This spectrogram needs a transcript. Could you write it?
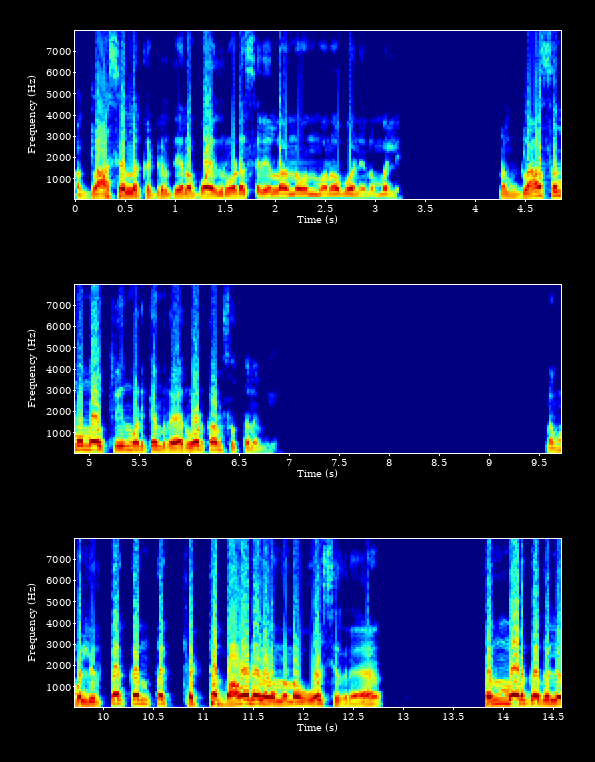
ಆ ಗ್ಲಾಸ್ ಎಲ್ಲ ಕಟ್ಟಿರುತ್ತೆ, ಏನಪ್ಪಾ ಇದು ರೋಡ ಸರಿ ಇಲ್ಲ ಅನ್ನೋ ಒಂದು ಮನೋಭಾವನೆ ನಮ್ಮಲ್ಲಿ. ನಮ್ ಗ್ಲಾಸ್ ನಾವು ಕ್ಲೀನ್ ಮಾಡ್ಕೊಂಡ್ರೆ ರೋಡ್ ಕಾಣಿಸುತ್ತೆ ನಮಗೆ. ನಮ್ಮಲ್ಲಿ ಇರ್ತಕ್ಕಂಥ ಕೆಟ್ಟ ಭಾವನೆಗಳನ್ನ ನಾವು ಓಡಿಸಿದ್ರೆ ಸನ್ಮಾರ್ಗದಲ್ಲಿ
